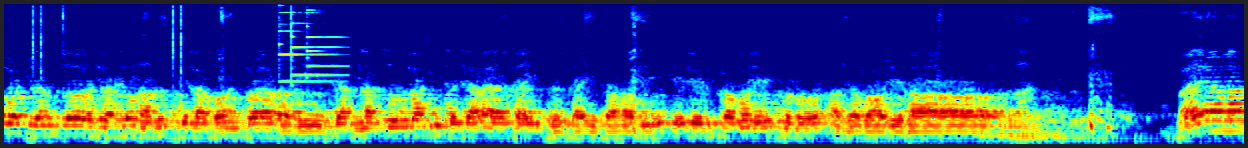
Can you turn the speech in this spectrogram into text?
পর্যন্ত যত মানুষকে দাফন করা হবে, জান্নাতুল বাকিতে যারা সাহিত্য সাহিত্য হবে, এদের কবরে কোনো আজাব হবে না। ভাই, আমার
